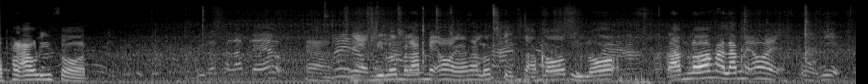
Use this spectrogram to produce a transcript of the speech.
ค่ะอ่าวพร้าวรีสอร์ทมีรถมารับแล้วอ่าเนี่ยมีรถมารับแม่อ้อยนะคะรถเก๋งสามล้อสี่ล้อสามล้อค่ะรับแม่อ้อยอ่านี่ไป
